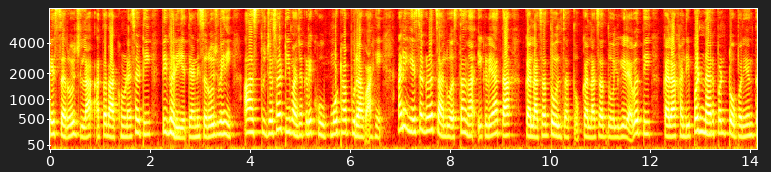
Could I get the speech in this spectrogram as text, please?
हे सरोजला आता दाखवण्यासाठी ती घरी येते. आणि सरोज वहिनी आज तुझ्यासाठी माझ्याकडे खूप मोठा पुरावा आहे. आणि हे सगळं चालू असताना इकडे आता कलाचा तोल जातो. कलाचा तोल गेल्यावरती कला खाली पडणार पण तोपर्यंत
